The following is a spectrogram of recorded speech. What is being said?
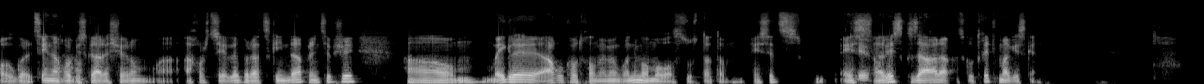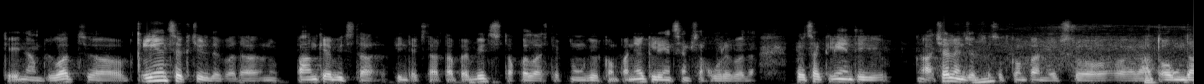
ყოველგვარი წინაღობის garaშე რომ ახორციელებ რაც გინდა პრინციპში. აა ეგრე აღვქოთ ხოლმე მე მგონი მომავალს ზუსტად ესეც ეს არის გზა რაღაც კუთხით მაგისკენ. კი ნამდვილად კლიენტს ეკჭირდება და ნუ ბანკებიც და ფინტექ სტარტაპებიც და ყველა ეს ტექნოლოგიური კომპანია კლიენტს ემსახურება და როცა კლიენტი აჩელენჯებს ესეთ კომპანიებს რომ რატო უნდა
